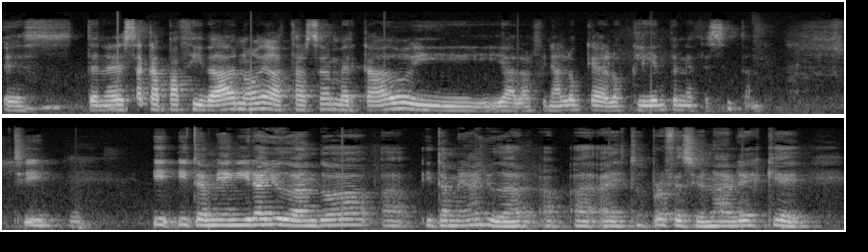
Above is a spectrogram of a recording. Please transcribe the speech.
es tener esa capacidad ¿no? de adaptarse al mercado y, al, final lo que los clientes necesitan. Sí. Y, también ir ayudando a, y también ayudar a, estos profesionales que,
